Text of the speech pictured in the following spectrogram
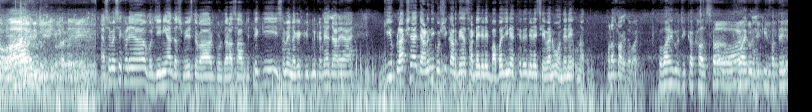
ਵਾਹਿਗੁਰੂ ਜੀ ਕੀ ਫਤਿਹ। ਐਸਐਮਐਸ ਖੜੇ ਆ ਵਰਜੀਨੀਆ ਦਸ਼ਮੇਸ਼ ਦਰਬਾਰ ਗੁਰਦੁਆਰਾ ਸਾਹਿਬ ਜਿੱਥੇ ਕਿ ਇਸ ਸਮੇਂ ਨਗਰ ਕੀਰਤਨ ਕੱਢਿਆ ਜਾ ਰਿਹਾ ਹੈ। ਕੀ ਉਪਲਕਸ਼ ਹੈ? ਜਾਣਨ ਦੀ ਕੋਸ਼ਿਸ਼ ਕਰਦੇ ਆ ਸਾਡੇ ਜਿਹੜੇ ਬਾਬਾ ਜੀ ਨੇ ਇੱਥੇ ਦੇ ਜਿਹੜੇ ਸੇਵਾ ਨਿਭਾਉਂਦੇ ਨੇ ਉਹਨਾਂ ਤੋਂ। ਤੁਹਾਡਾ ਸਵਾਗਤ ਹੈ ਬਾਬਾ ਜੀ। ਵਾਹਿਗੁਰੂ ਜੀ ਕਾ ਖਾਲਸਾ ਵਾਹਿਗੁਰੂ ਜੀ ਕੀ ਫਤਿਹ।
